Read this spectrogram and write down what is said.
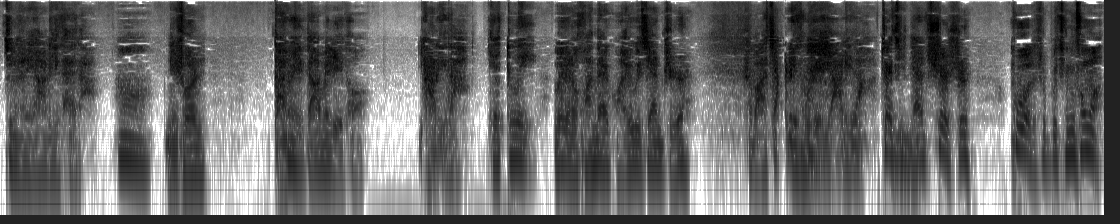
精神压力太大？啊、你说单位单位里头压力大，也对，为了还贷款又兼职，是吧？家里头这压力大，这几年确实过得是不轻松啊。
